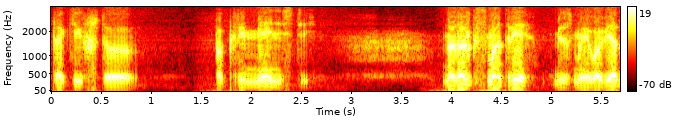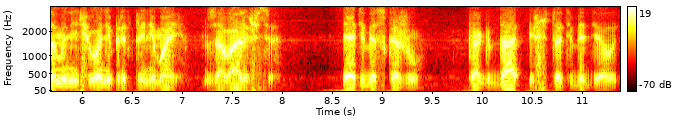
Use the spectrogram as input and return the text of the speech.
таких, что покременистей. Но только смотри, без моего ведома ничего не предпринимай, завалишься. Я тебе скажу, когда и что тебе делать.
